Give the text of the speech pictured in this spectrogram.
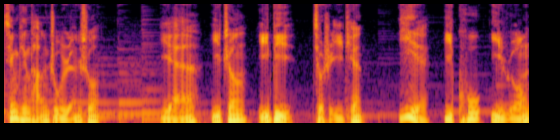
清平堂主人说：“眼一睁一闭就是一天，夜一哭一容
